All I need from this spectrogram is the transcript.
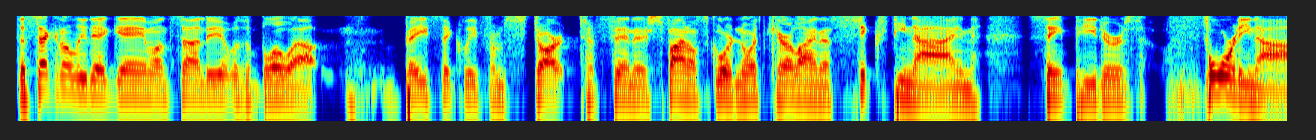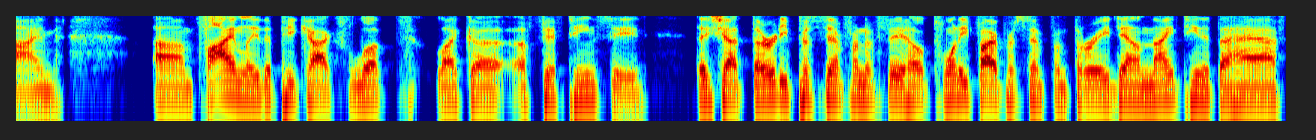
The second Elite Eight game on Sunday, it was a blowout, basically from start to finish. Final score: North Carolina 69, St. Peter's 49. Um, finally, the Peacocks looked like a, a 15 seed. They shot 30% from the field, 25% from three, down 19 at the half,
